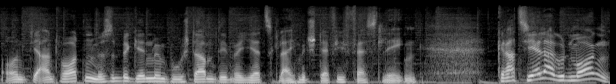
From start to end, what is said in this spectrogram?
Und die Antworten müssen beginnen mit dem Buchstaben, den wir jetzt gleich mit Steffi festlegen. Graziella, guten Morgen.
